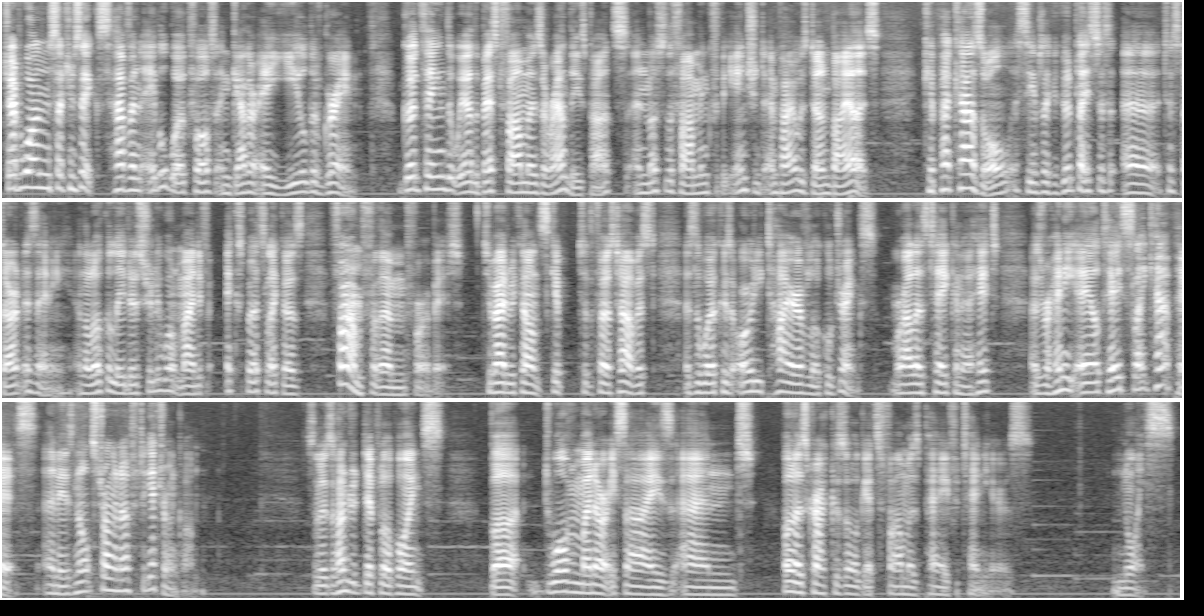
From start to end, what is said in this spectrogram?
Chapter 1, Section 6. Have an able workforce and gather a yield of grain. Good thing that we are the best farmers around these parts, and most of the farming for the ancient empire was done by us. Kipakazol seems like a good place to, uh, to start as any, and the local leaders surely won't mind if experts like us farm for them for a bit. Too bad we can't skip to the first harvest, as the workers already tire of local drinks. Morale has taken a hit, as Raheni ale tastes like cat piss, and is not strong enough to get drunk on. So there's 100 Diplo points, but Dwarven minority size and Hulaz Krakazol gets farmer's pay for 10 years. Nice.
